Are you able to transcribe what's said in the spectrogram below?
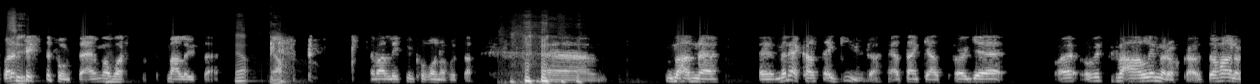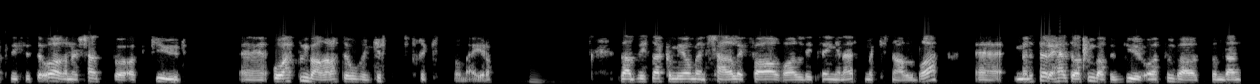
Og det Si- siste punktet, jeg må bare smelle ut det. Ja. Det var en liten koronahoste. Eh, men, eh, men det kalte jeg Gud, da, helt enkelt. Og, og, hvis jeg skal være ærlig med dere, så har jeg nok de siste årene kjent på at Gud eh, åpenbarer dette ordet gudsfrykt for meg. da. Så at Vi snakker mye om en kjærlig far og alle de tingene som er knallbra. Men så er det helt åpenbart at Gud åpenbares som den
